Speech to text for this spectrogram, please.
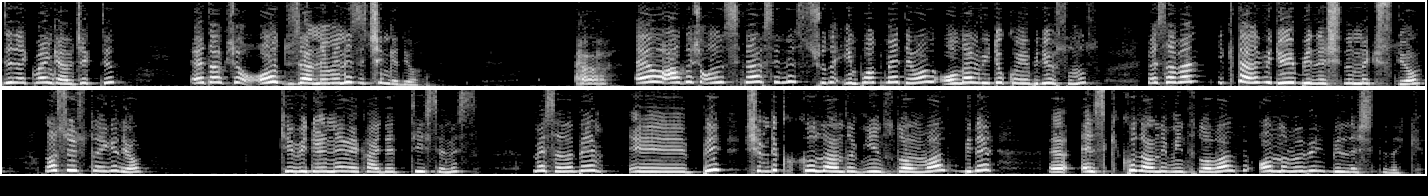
direktmen gelecektir. Evet arkadaşlar o düzenlemeniz için geliyor. Eğer arkadaşlar onu silerseniz şurada import media var. Oradan video koyabiliyorsunuz. Mesela ben iki tane videoyu birleştirmek istiyorum. Masa üstüne geliyorum. Ki videoyu nereye kaydettiyseniz. Mesela ben ee, bir şimdi kullandığım intro var. Bir de ee, eski kullandığım intro var. Onları bir birleştirdik.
